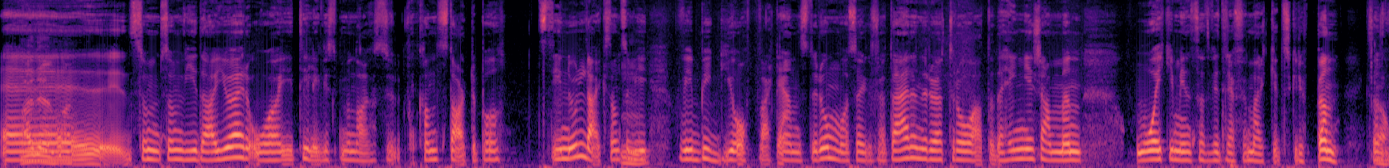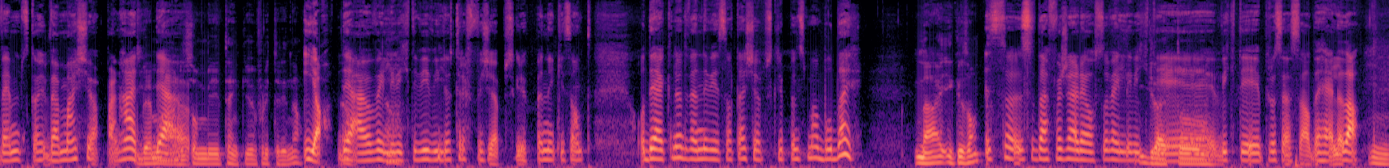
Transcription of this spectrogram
Eh, Nei, som, som vi da gjør. Og i tillegg hvis man da kan starte på sti null, da. Ikke sant? Så vi, vi bygger jo opp hvert eneste rom og sørger for at det er en rød tråd, at det henger sammen. Og ikke minst at vi treffer markedsgruppen. Ja. Hvem, skal, hvem er kjøperen her? Hvem Det er er det som vi tenker flytter inn, ja? ja, det Ja. er jo veldig viktig. Vi vil jo treffe kjøpsgruppen, ikke sant. Og det er ikke nødvendigvis at det er kjøpsgruppen som har bodd der. Nei, ikke sant? Så, så derfor så er det også veldig viktig, å- viktig prosess av det hele, da. Mm.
